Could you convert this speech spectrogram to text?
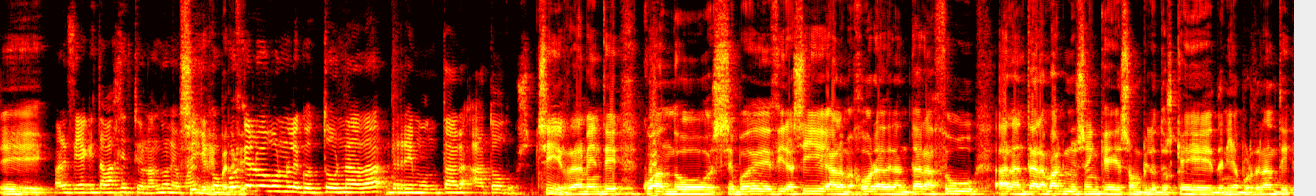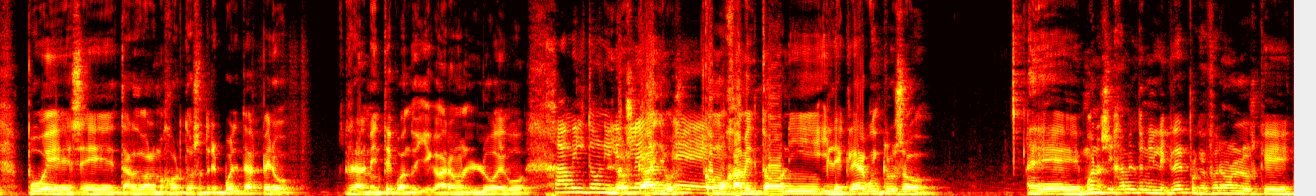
Eh, Parecía que estaba gestionando neumáticos, porque luego no le costó nada remontar a todos. Sí, realmente cuando se puede decir así, a lo mejor adelantar a Zu, adelantar a Magnussen, que son pilotos que tenía por delante, pues eh, tardó a lo mejor dos o tres vueltas, pero realmente cuando llegaron luego Hamilton y los gallos como Hamilton y, Leclerc o incluso eh, bueno, sí, Hamilton y Leclerc, porque fueron los que,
